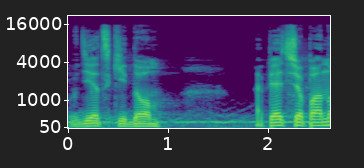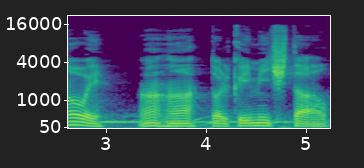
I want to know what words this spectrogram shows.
в детский дом. Опять все по новой? Ага, только и мечтал.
